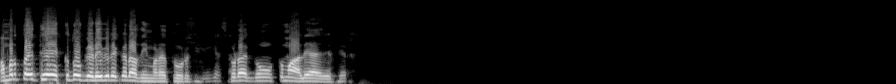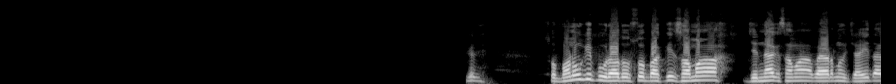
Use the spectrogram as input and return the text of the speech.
ਅਮਰਤ ਇੱਥੇ ਇੱਕ ਦੋ ਗੇੜੇ ਵੀਰੇ ਕਢਾ ਦੀ ਮਾੜਾ ਤੋੜ ਕੇ ਥੋੜਾ ਅੱਗੋਂ ਘੁਮਾ ਲਿਆ ਜੇ ਫਿਰ। ਠੀਕ ਹੈ ਜੀ। ਸੋ ਬਣੂਗੀ ਪੂਰਾ ਦੋਸਤੋ, ਬਾਕੀ ਸਮਾਂ ਜਿੰਨਾ ਕੁ ਸਮਾਂ ਵੈੜ ਨੂੰ ਚਾਹੀਦਾ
